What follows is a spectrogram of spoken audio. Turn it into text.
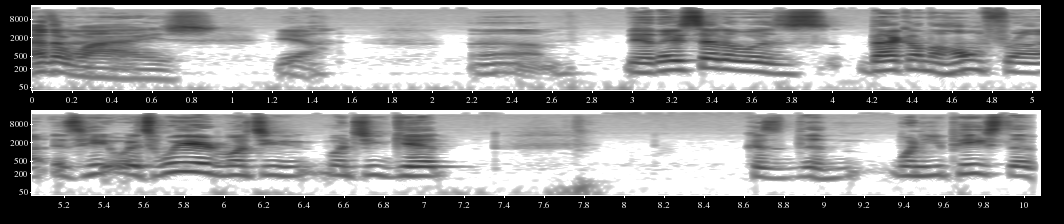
otherwise, Yeah. Um, yeah, they said it was back on the home front. It's he, it's weird once you once you get because the when you piece the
